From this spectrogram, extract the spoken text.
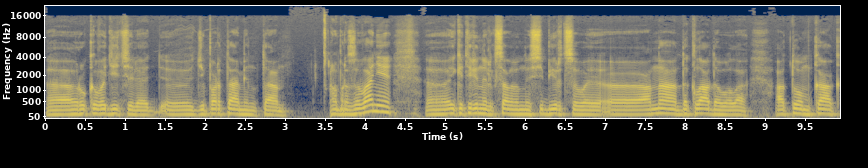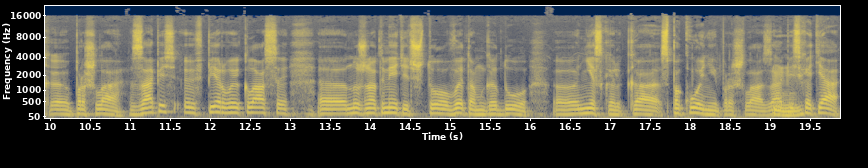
руководителя департамента образования Екатерины Александровны Сибирцевой. Она докладывала о том, как прошла запись в первые классы. Нужно отметить, что в этом году несколько спокойнее прошла запись, угу. хотя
